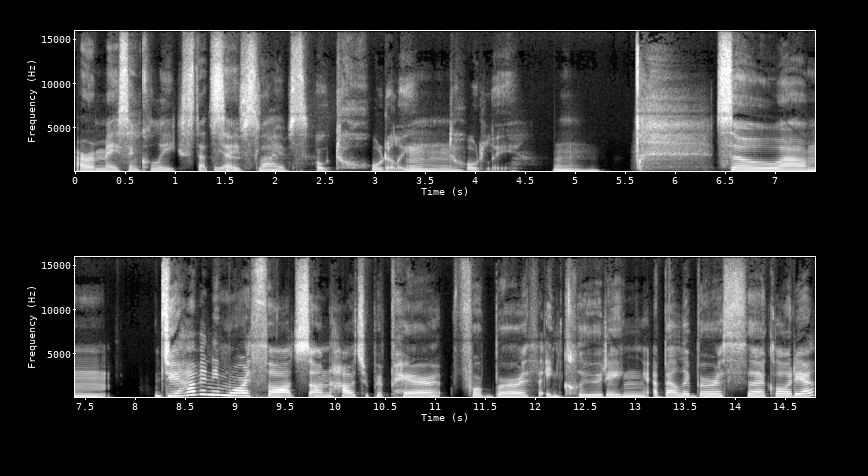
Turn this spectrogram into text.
our amazing colleagues that Yes. saves lives. Oh, totally. Mm. Totally. Mm. So, um, do you have any more thoughts on how to prepare for birth, including a belly birth, uh, Claudia?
